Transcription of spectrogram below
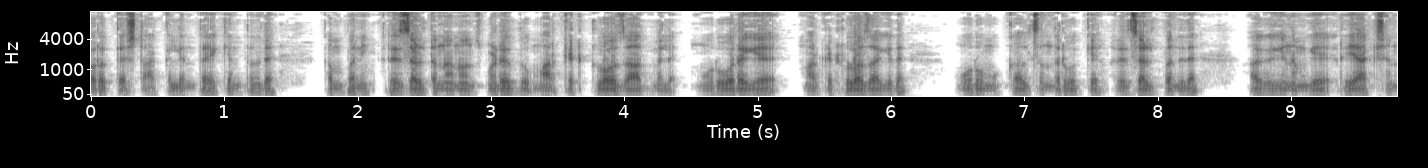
ಬರುತ್ತೆ ಸ್ಟಾಕ್ ಅಲ್ಲಿ ಅಂತ. ಯಾಕೆಂತಂದ್ರೆ ಕಂಪನಿ ರಿಸಲ್ಟ್ ಅನ್ನು ಅನೌನ್ಸ್ ಮಾಡಿದ್ದು ಮಾರ್ಕೆಟ್ ಕ್ಲೋಸ್ ಆದ್ಮೇಲೆ ಮೂರುವರೆಗೆ ಮಾರ್ಕೆಟ್ ಕ್ಲೋಸ್ ಆಗಿದೆ. ಮೂರು ಮುಕ್ಕಾಲ್ ಸಂದರ್ಭಕ್ಕೆ ರಿಸಲ್ಟ್ ಬಂದಿದೆ. ಹಾಗಾಗಿ ನಮಗೆ ರಿಯಾಕ್ಷನ್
